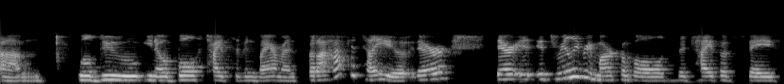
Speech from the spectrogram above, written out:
um, we'll do you know both types of environments. But I have to tell you there there it's really remarkable the type of space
